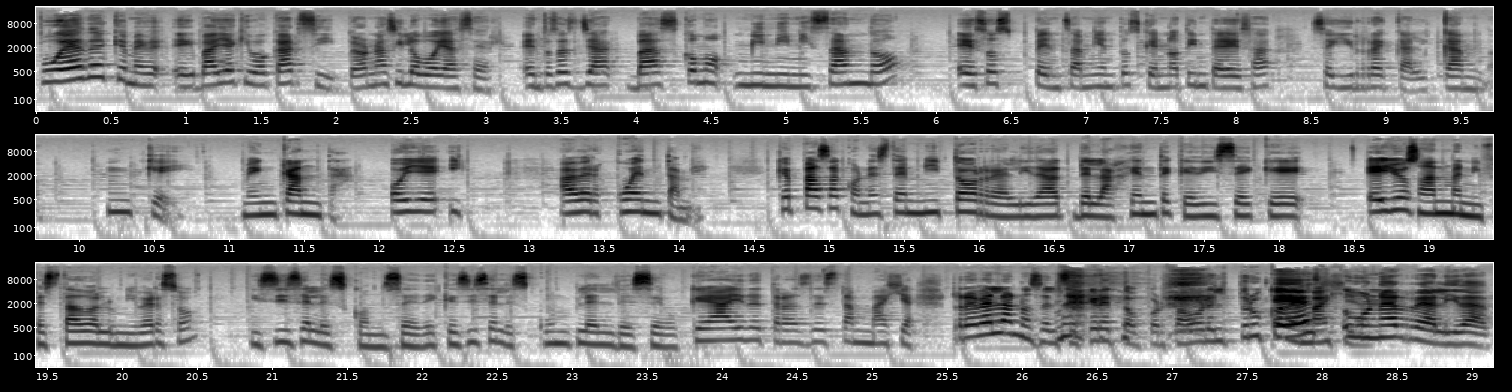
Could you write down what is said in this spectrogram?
Puede que me eh, vaya a equivocar, sí, pero aún así lo voy a hacer. Entonces ya vas como minimizando esos pensamientos que no te interesa seguir recalcando. Ok, me encanta. Oye, y a ver, cuéntame, ¿qué pasa con este mito o realidad de la gente que dice que ellos han manifestado al universo y sí se les concede, que sí se les cumple el deseo? ¿Qué hay detrás de esta magia? Revélanos el secreto, por favor, el truco de es magia. una realidad.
